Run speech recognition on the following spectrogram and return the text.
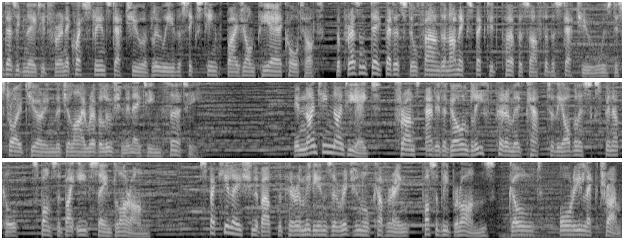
designated for an equestrian statue of Louis XVI by Jean-Pierre Cortot, the present-day pedestal still found an unexpected purpose after the statue was destroyed during the July Revolution in 1830. In 1998, France added a gold-leafed pyramid cap to the obelisk's pinnacle, sponsored by Yves Saint Laurent. Speculation about the pyramidion's original covering, possibly bronze, gold, or electrum,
